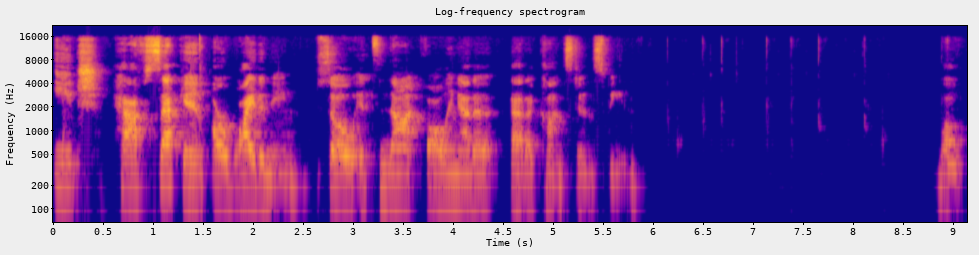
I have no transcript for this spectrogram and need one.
each half second are widening. So it's not falling at a, at a constant speed. Whoa.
